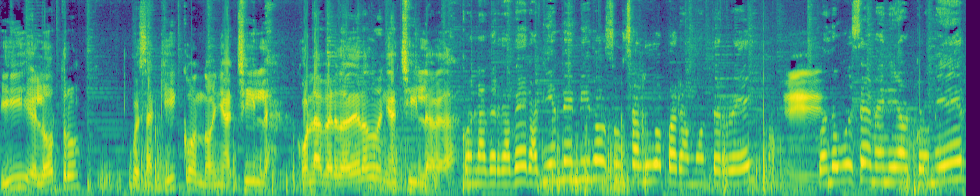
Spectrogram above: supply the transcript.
Y el otro, pues aquí con Doña Chila, con la verdadera Doña Chila, ¿verdad? Con la verdadera. Bienvenidos, un saludo para Monterrey. Cuando gusten venir a comer,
